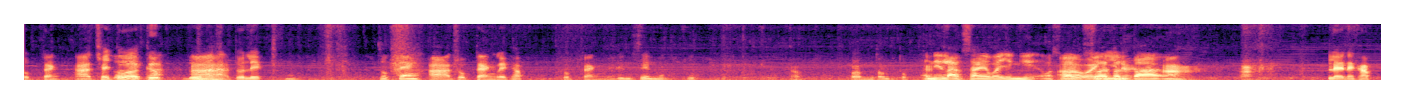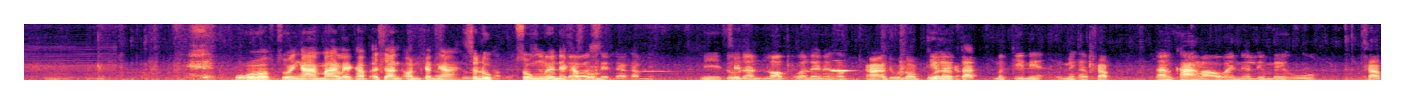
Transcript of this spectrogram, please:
ตกแต่ง อ่าใช้ตัวตัวเล็กกึ๊บดูนะฮะ อ่าตัวเล็ก ตกแต่งอ่าตกแต่งเลยครับ ตกแต่งเลยดึงเส้นมันปุ๊บเพราะมันต้องตกอันนี้ลากไซไว้อย่างนี้เอามาซอยาไว้ซอยนี่พันนะปลาอ่าอ่าเลยนะครับ โอ้สวยงามมากเลยครับ อาจารย์อ้อนกันงาสรุปทรงเลยนะครับ ผมเสร็จแล้วครับนี่นี่ดูเสร็จด้านรอบหัวเลยนะครับ อ่า ดูรอบหัวที่เราลยคบตัดเมื่อกี้เนี่ยเห็นไหมครับ ครับด้านข้างเราเอาไว้เหนือริมใบหู ครับ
